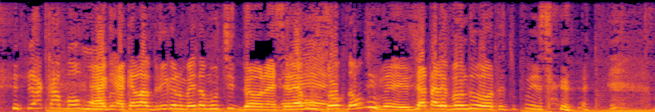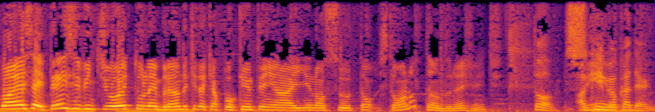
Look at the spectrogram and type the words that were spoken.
já acabou o É, mundo. a- aquela briga no meio da multidão, né? Você É. leva um soco, de onde veio? Já tá levando outro, tipo isso. Bom, é isso aí, 3 e 28 lembrando que daqui a pouquinho tem aí nosso... tão- estão anotando, né, gente? Tô, Sim. aqui meu caderno.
